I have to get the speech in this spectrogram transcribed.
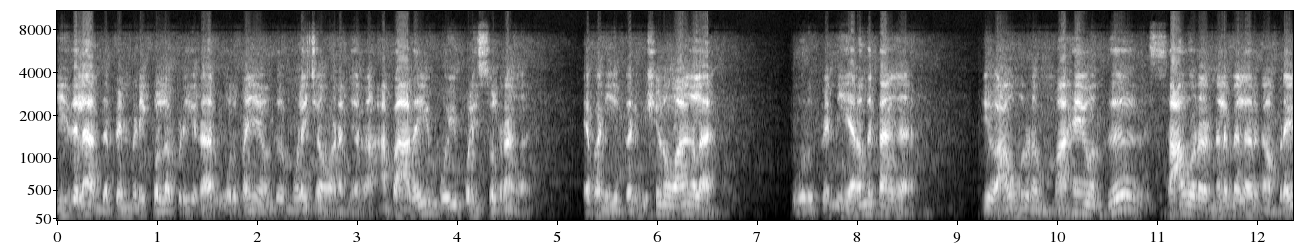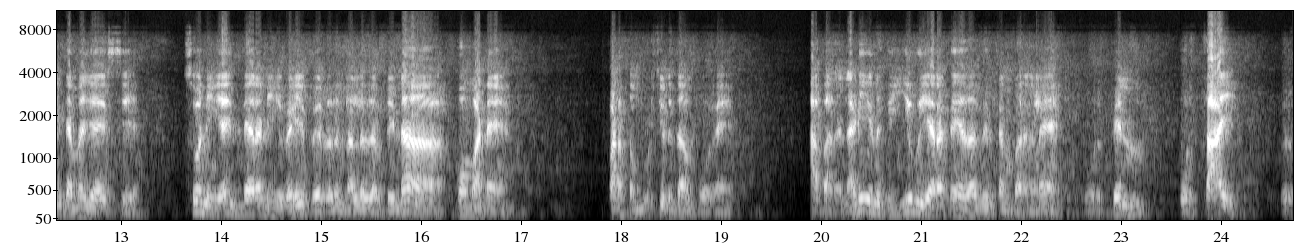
இதுல அந்த பெண்மணி கொல்லப்படுகிறார். ஒரு பையன் வந்து மூளைச்சாவு அடைஞ்சிடறான். அப்ப அதையும் போய் போலீஸ் சொல்றாங்க. எப்ப நீங்க பெர்மிஷனும் வாங்கல. ஒரு பெண் இறந்துட்டாங்க. அவங்களோட மகன் வந்து சாவோட நிலைமையில இருக்கான். பிரெயின் டேமேஜ் ஆயிடுச்சு. ஸோ நீங்க இந்நேரம் நீங்க வெளியே போயிடுறது நல்லது அப்படின்னா போக மாட்டேன் படத்தை முடிச்சுட்டு தான் போவேன். அப்ப அந்த நடிகனுக்கு ஈவு இறக்கம் ஏதாவது இருக்கான்னு பாருங்களேன். ஒரு பெண் ஒரு தாய் ஒரு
